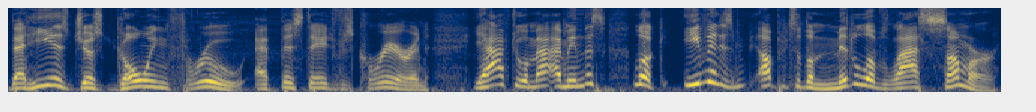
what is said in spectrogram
that he is just going through at this stage of his career. And you have to imagine. I mean, this look even up until the middle of last summer.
